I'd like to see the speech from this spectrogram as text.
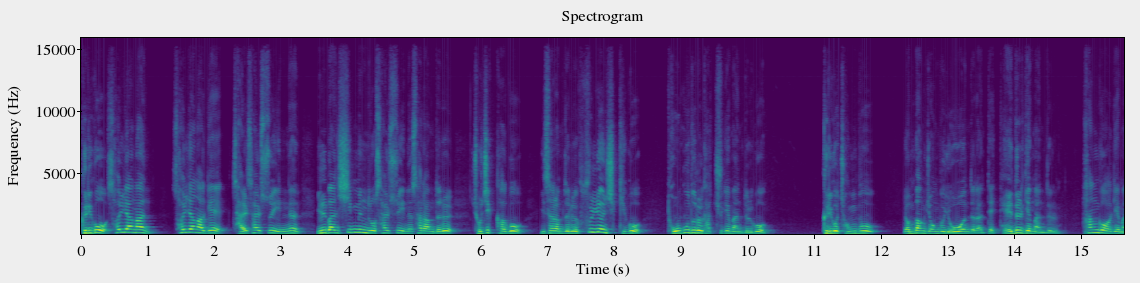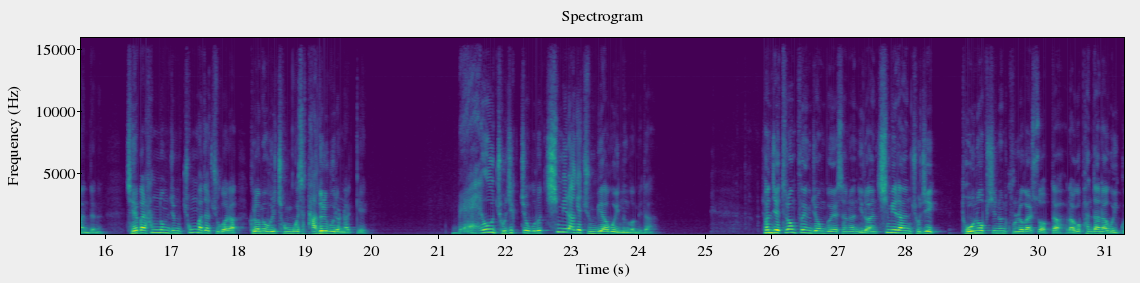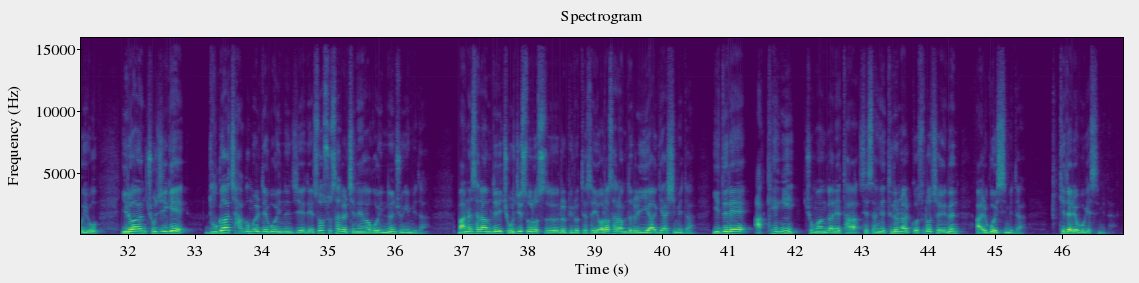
그리고 선량한 선량하게 잘 살 수 있는 일반 시민으로 살 수 있는 사람들을 조직하고 이 사람들을 훈련시키고 도구들을 갖추게 만들고 그리고 정부 연방 정부 요원들한테 대들게 만드는 항거하게 만드는 제발 한 놈 좀 총 맞아 죽어라 그러면 우리 전국에서 다 들고 일어날게 매우 조직적으로 치밀하게 준비하고 있는 겁니다. 현재 트럼프 행정부에서는 이러한 치밀한 조직 돈 없이는 굴러갈 수 없다라고 판단하고 있고요. 이러한 조직에 누가 자금을 대고 있는지에 대해서 수사를 진행하고 있는 중입니다. 많은 사람들이 조지 소로스를 비롯해서 여러 사람들을 이야기하십니다. 이들의 악행이 조만간에 다 세상에 드러날 것으로 저희는 알고 있습니다. 기다려 보겠습니다.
